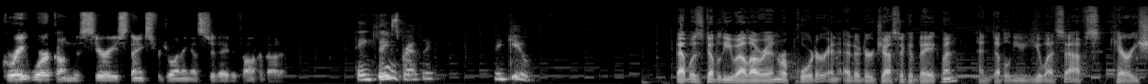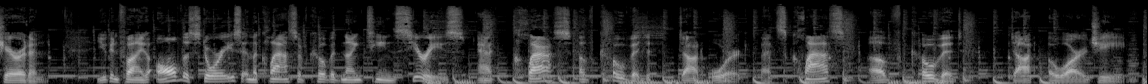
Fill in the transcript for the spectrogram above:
great work on this series. Thanks for joining us today to talk about it. Thank you. Thanks, Bradley. Thank you. That was WLRN reporter and editor Jessica Bakeman and WUSF's Kerry Sheridan. You can find all the stories in the Class of COVID 19 series at classofcovid.org. That's classofcovid.org.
